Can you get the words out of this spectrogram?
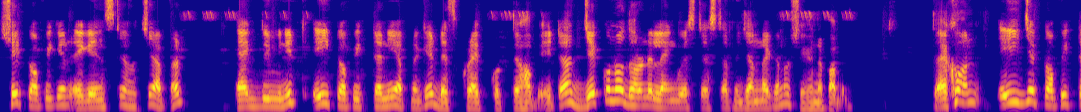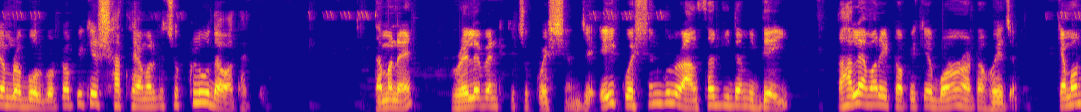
সেই টপিকের এগেনস্টে হচ্ছে আপনার এক, দুই মিনিট এই টপিকটা নিয়ে আপনাকে ডেসক্রাইব করতে হবে। এটা যে কোনো ধরনের ল্যাঙ্গুয়েজ টেস্ট আপনি যান না কেন, সেখানে পাবেন। তো এখন এই যে টপিকটা আমরা বলব টপিকের সাথে আমার কিছু ক্লু দেওয়া থাকবে। তার মানে রেলেভেন্ট কিছু কোয়েশ্চেন যে এই কোয়েশ্চেনগুলোর আনসার যদি আমি দেই তাহলে আমার এই টপিকের বর্ণনাটা হয়ে যাবে। কেমন?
